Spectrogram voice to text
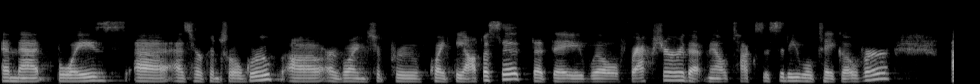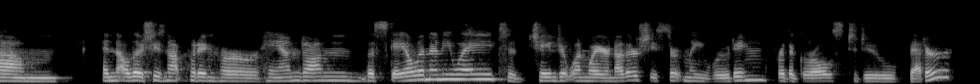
and that boys, uh, as her control group, uh, are going to prove quite the opposite that they will fracture, that male toxicity will take over. Um, and although she's not putting her hand on the scale in any way to change it one way or another, she's certainly rooting for the girls to do better.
